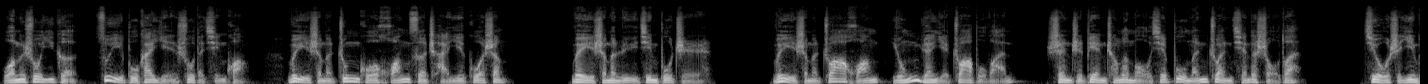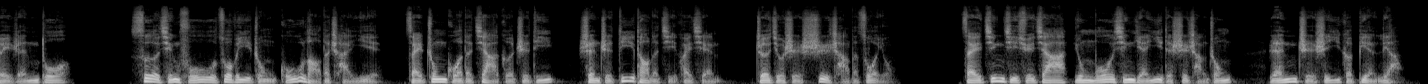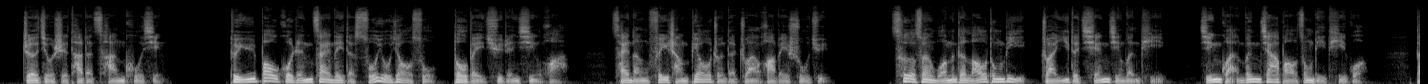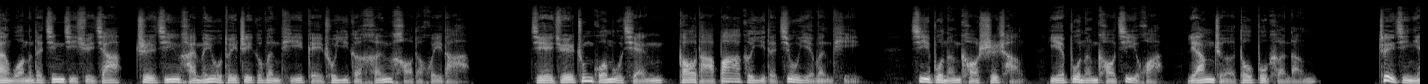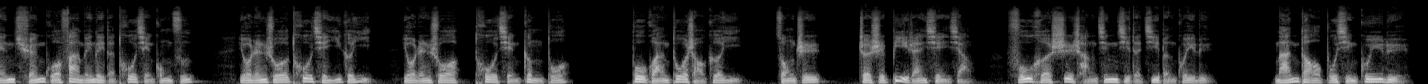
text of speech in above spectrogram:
我们说一个最不该引述的情况：为什么中国黄色产业过剩？为什么屡禁不止？为什么抓黄永远也抓不完，甚至变成了某些部门赚钱的手段？就是因为人多。色情服务作为一种古老的产业，在中国的价格之低，甚至低到了几块钱，这就是市场的作用。在经济学家用模型演绎的市场中，人只是一个变量，这就是它的残酷性。对于包括人在内的所有要素都被去人性化，才能非常标准的转化为数据，测算我们的劳动力转移的前景问题。尽管温家宝总理提过，但我们的经济学家至今还没有对这个问题给出一个很好的回答。解决中国目前高达八个亿的就业问题，既不能靠市场，也不能靠计划，两者都不可能。这几年全国范围内的拖欠工资，有人说拖欠一个亿，有人说拖欠更多。不管多少个亿，总之这是必然现象，符合市场经济的基本规律。难道不信规律？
